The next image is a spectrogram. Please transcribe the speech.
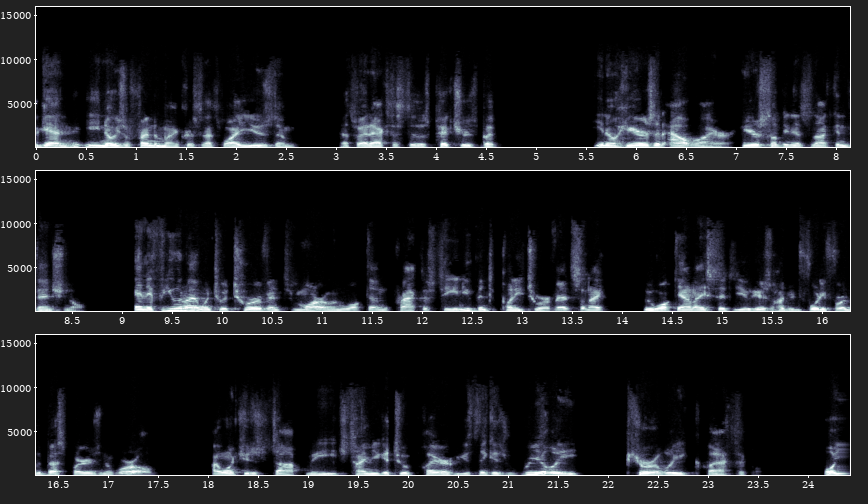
again, you know, he's a friend of mine, Chris, and that's why I used him. That's why I had access to those pictures. But, you know, here's an outlier. Here's something that's not conventional. And if you and I went to a tour event tomorrow and walked down the practice tee, and you've been to plenty of tour events, and I we walked down, I said to you, here's 144 of the best players in the world. I want you to stop me each time you get to a player who you think is really purely classical. Well,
